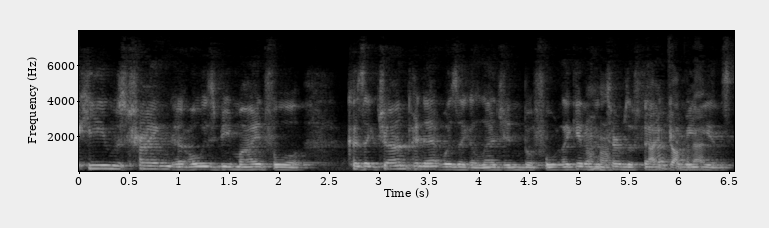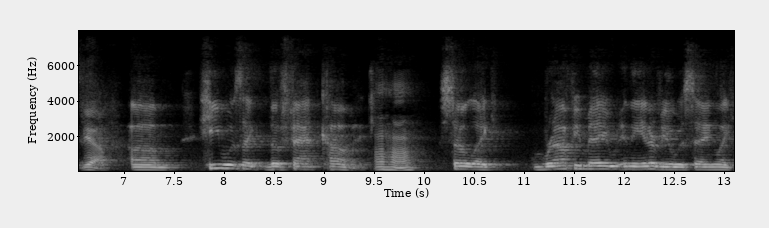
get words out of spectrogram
he was trying to always be mindful because like John Pinette was like a legend before, like you know, in terms of Mm-hmm. Fat comedians. Yeah. Um, he was like the fat comic. Mm-hmm. So like Ralphie May in the interview was saying like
